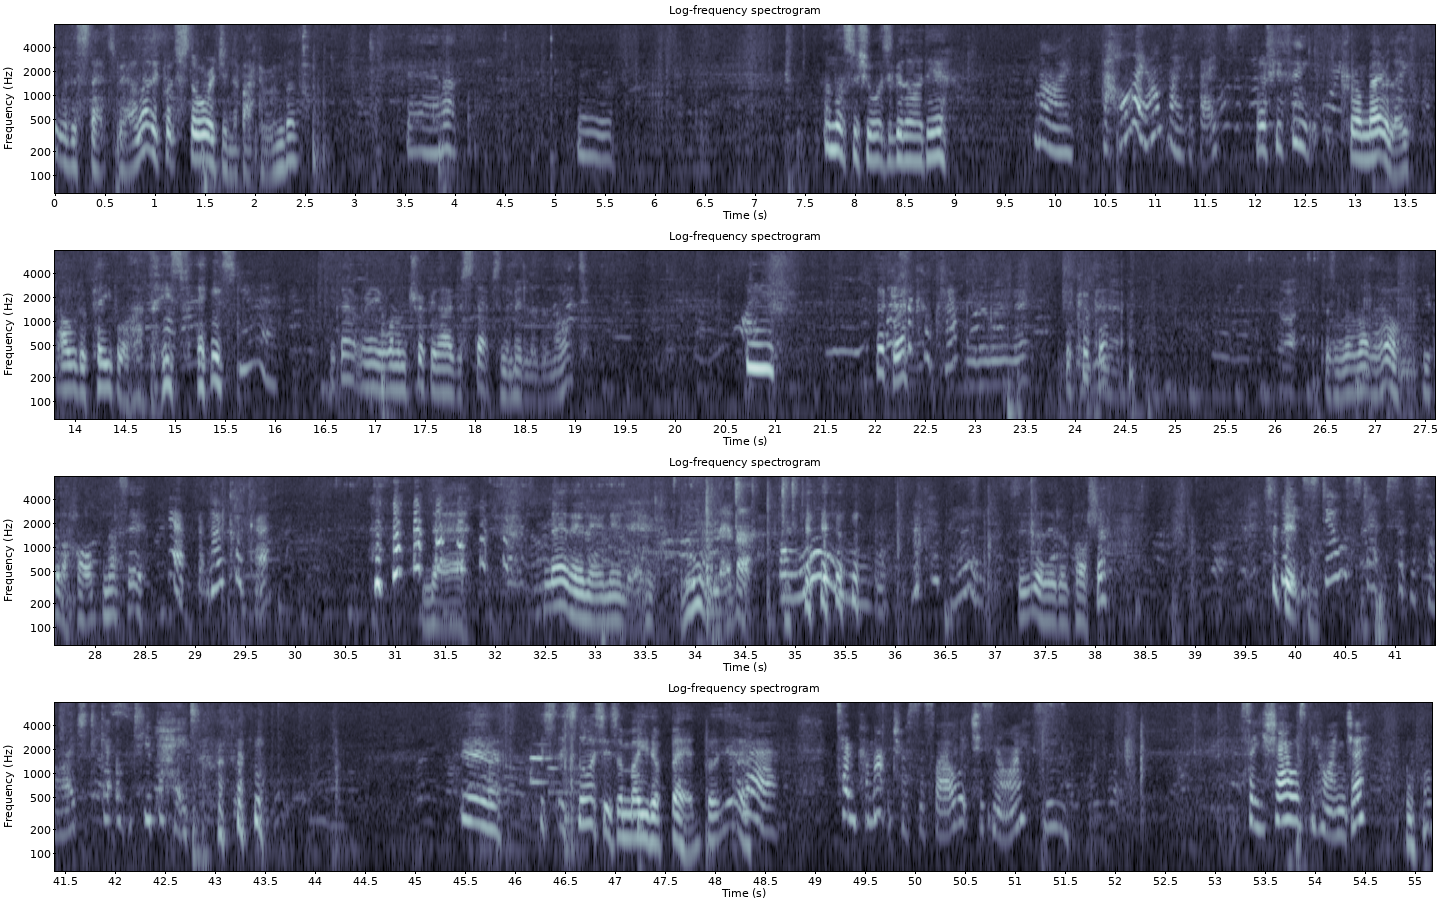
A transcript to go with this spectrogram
What is it with the steps bit? I know they put storage in the back of them, but yeah, that. I'm not so sure it's a good idea. No, they're high, aren't they, the beds? Well, if you think primarily older people have these things, Yeah. you don't really want them tripping over steps in the middle of the night. Hmm. Okay, Where's the cooker? the cooker. Doesn't look like the oh, you've got a hob and that's it. Yeah, but no cooker. Nah. No, no, no, no, no. Ooh, leather. Oh, look at this. This is a little posher. It's a But bit. it still steps at the side to get up to your bed. Yeah, it's, it's nice. It's a made-up bed, but yeah. Yeah. Tempur mattress as well, which is nice. Mm. So your shower's behind you. Mm-hmm.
